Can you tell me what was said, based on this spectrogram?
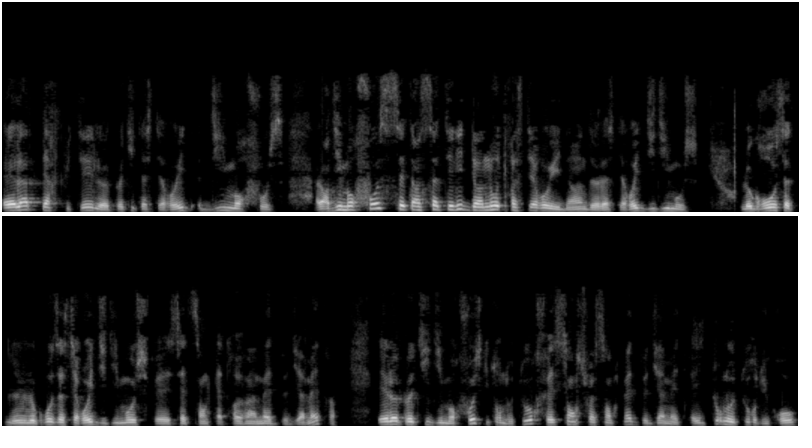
elle a percuté le petit astéroïde Dimorphos. Alors Dimorphos, c'est un satellite d'un autre astéroïde, hein, de l'astéroïde Didymos. Le gros, astéroïde Didymos fait 780 mètres de diamètre, et le petit Dimorphos qui tourne autour fait 160 mètres de diamètre. Et il tourne autour du gros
